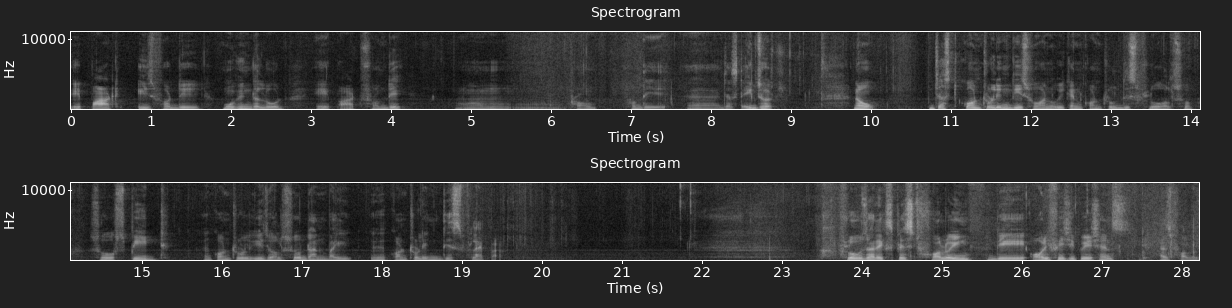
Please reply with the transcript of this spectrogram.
a part is for the moving the load a part from the um, from from the uh, just exhaust. Now, just controlling this one we can control this flow also. So, speed control is also done by uh, controlling this flapper. Flows are expressed following the orifice equations as follows.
